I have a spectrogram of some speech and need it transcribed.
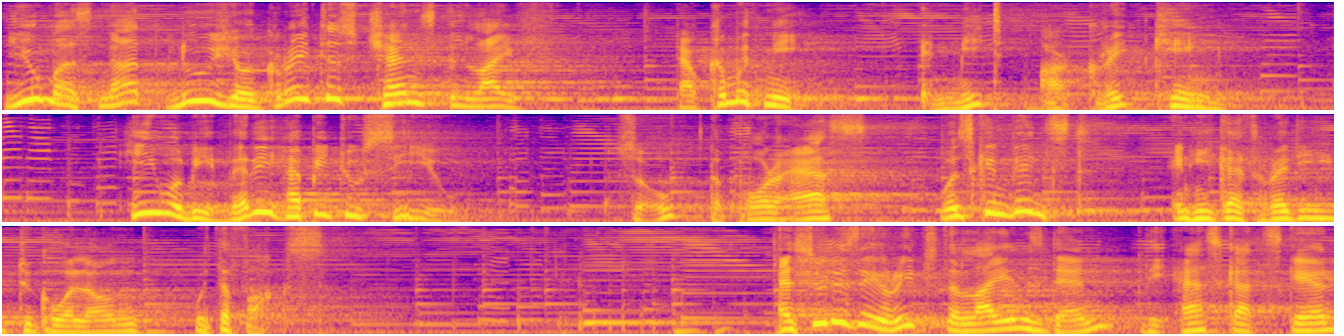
You must not lose your greatest chance in life. Now come with me and meet our great king. He will be very happy to see you. So the poor ass was convinced and he got ready to go along with the fox. As soon as they reached the lion's den, the ass got scared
